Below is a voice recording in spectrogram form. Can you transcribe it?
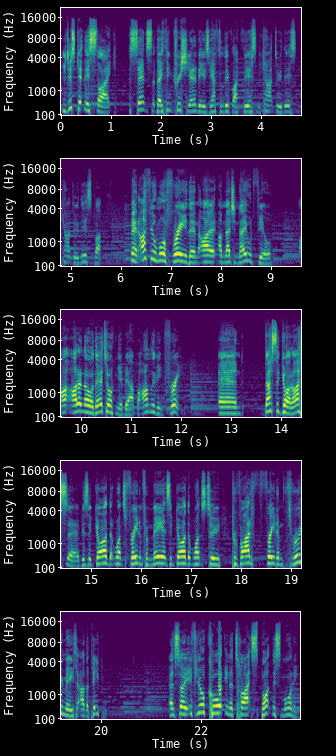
you just get this, like, sense that they think Christianity is you have to live like this, and you can't do this, and you can't do this. But man, I feel more free than I imagine they would feel. I, I don't know what they're talking about, but I'm living free. And that's the God I serve, is a God that wants freedom for me. It's a God that wants to provide freedom through me to other people. And so if you're caught in a tight spot this morning,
